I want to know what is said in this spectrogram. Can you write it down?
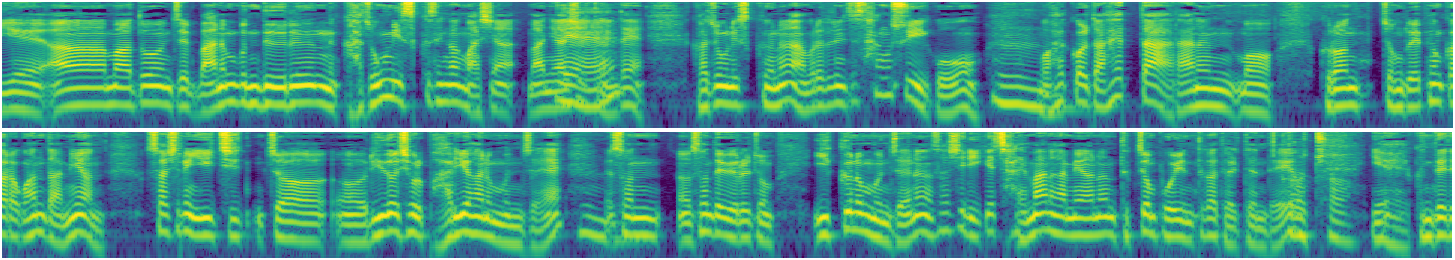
예. 아마도 이제 많은 분들은 가족 리스크 생각 많이 하실 예. 텐데 가족 리스크는 아무래도 이제 상수이고 음. 뭐할 걸 다 했다라는 뭐 그런 정도의 평가라고 한다면 사실은 이저 어, 리더십을 발휘하는 문제 음. 선 어, 선대위를 좀 이끄는 문제는 사실 이게 잘만 하면은 득점 포인트가 될 텐데요. 그렇죠. 예. 근데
